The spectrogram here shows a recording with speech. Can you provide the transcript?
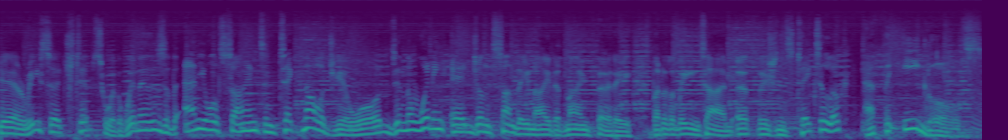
Share research tips with winners of the annual Science and Technology Awards in the Winning Edge on Sunday night at 9.30. But in the meantime, Earth Visions takes a look at the Eagles.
